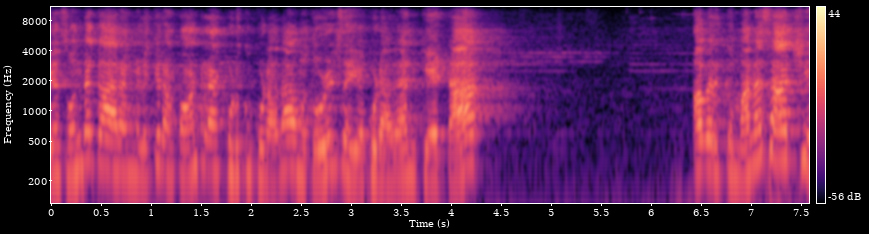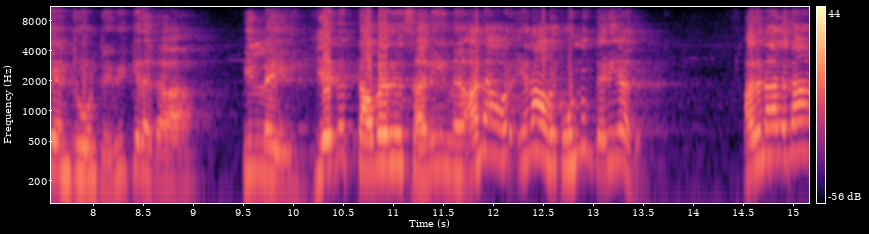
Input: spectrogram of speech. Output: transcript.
என் சொந்தக்காரங்களுக்கு நான் கான்ட்ராக்ட் கொடுக்கக்கூடாதா? அவங்க தொழில் செய்யக்கூடாதான்னு கேட்டா அவருக்கு மனசாட்சி என்று ஒன்று இருக்கிறதா? இல்லை. எது தவறு சரின்னு? ஆனால் அவர் ஏன்னா அவருக்கு ஒன்றும் தெரியாது. அதனால தான்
